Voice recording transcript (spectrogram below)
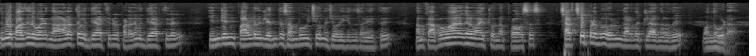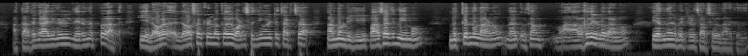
നിങ്ങൾ പറഞ്ഞതുപോലെ നാളത്തെ വിദ്യാർത്ഥികൾ പഠന വിദ്യാർത്ഥികൾ ഇന്ത്യൻ പാർലമെന്റിൽ എന്ത് സംഭവിച്ചു എന്ന് ചോദിക്കുന്ന സമയത്ത് നമുക്ക് അപമാനകരമായി തോന്നുന്ന പ്രോസസ്സ് ചർച്ച ചെയ്യപ്പെടുമ്പോഴും നടന്നിട്ടില്ല എന്നുള്ളത് ഒന്നുകൂടാ. അത്തരം കാര്യങ്ങളിൽ നിരന്തപ്പോൾ ഈ ലോക ലോ സർക്കിളിലൊക്കെ വളരെ സജീവമായിട്ട് ചർച്ച നടന്നുകൊണ്ടിരിക്കുന്നു. ഈ പാസ്സാക്കുന്ന നിയമം നിൽക്കുന്നതാണോ നിൽക്കാൻ അർഹതയുള്ളതാണോ എന്നതിനെ പറ്റിയുള്ള ചർച്ചകൾ നടക്കുന്നത്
